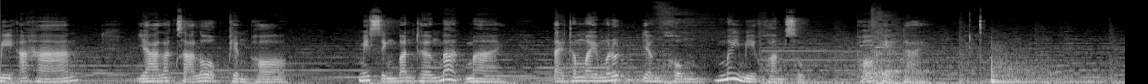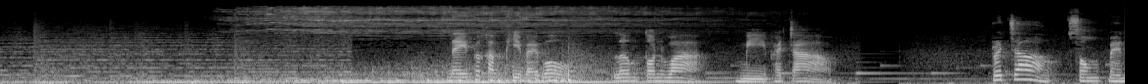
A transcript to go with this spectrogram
มีอาหาร ยารักษาโรคเพียงพอ มีสิ่งบันเทิงมากมาย แต่ทำไมมนุษย์ยังคงไม่มีความสุข เพราะเหตุใดในพระคัมภีร์ไบเบิลเริ่มต้นว่ามีพระเจ้า พระเจ้าทรงเป็น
